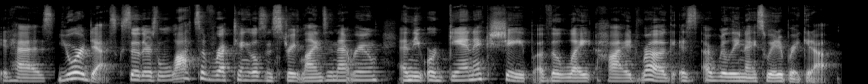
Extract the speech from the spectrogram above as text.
It has your desk. So there's lots of rectangles and straight lines in that room. And the organic shape of the light hide rug is a really nice way to break it up.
